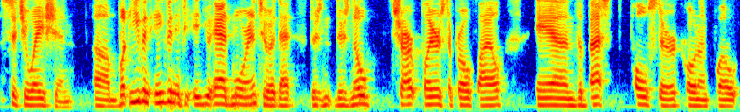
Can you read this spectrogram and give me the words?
situation. Um, but even even if you, you add more into it, that there's there's no sharp players to profile, and the best pollster, quote unquote,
